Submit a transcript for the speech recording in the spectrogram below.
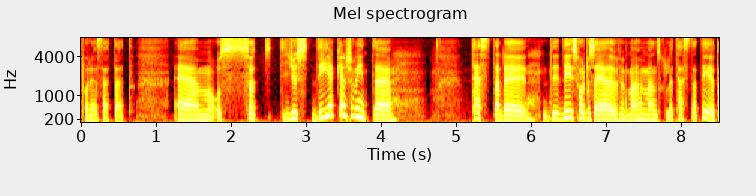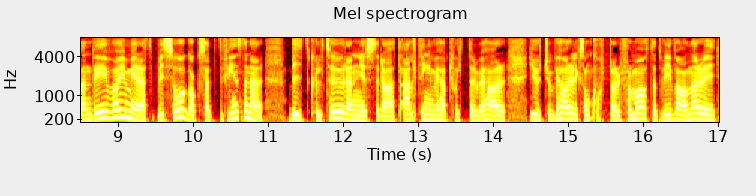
på det sättet. Um, och så just det kanske vi inte testade, det, det, är svårt att säga hur man, hur man skulle testat det, utan det var ju mer att vi såg också att det finns den här bitkulturen just idag, att allting, vi har Twitter, vi har Youtube, vi har liksom kortare formatet, vi är vana vid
